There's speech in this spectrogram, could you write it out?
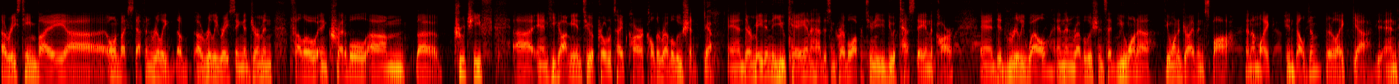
a race team by uh, owned by Stefan Rilly, of uh, Rilly Racing, a German fellow, an incredible um, uh, crew chief, uh, and he got me into a prototype car called a Revolution. Yeah. And they're made in the UK, and I had this incredible opportunity to do a test day in the car, and did really well. And then Revolution said, "Do you wanna do you wanna drive in Spa?" And I'm like, "In Belgium?" They're like, "Yeah." And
